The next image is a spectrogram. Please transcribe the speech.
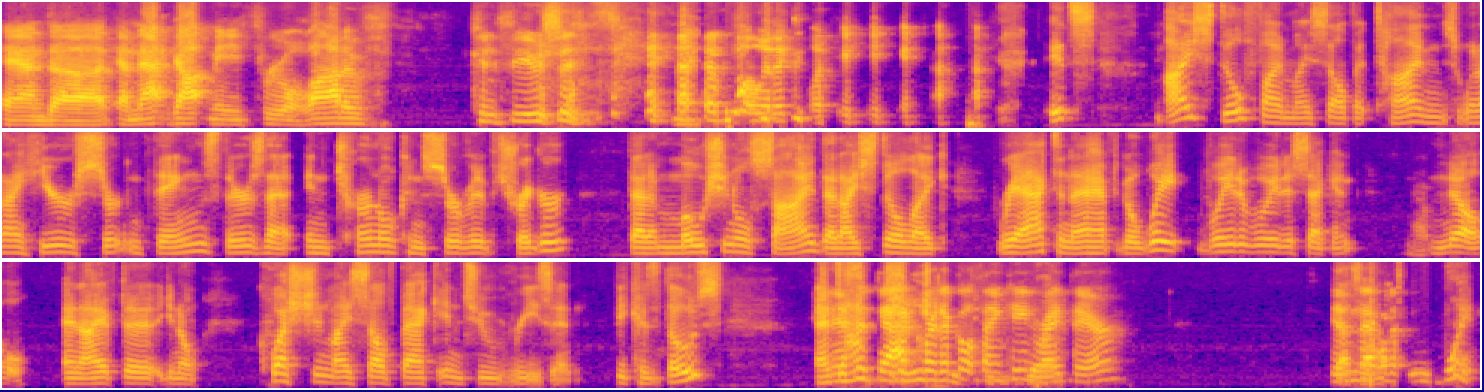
and uh, and that got me through a lot of confusions politically. it's I still find myself at times when I hear certain things, there's that internal conservative trigger, that emotional side that I still like react and I have to go, wait, wait, wait a second. Yep. No. And I have to, you know, question myself back into reason because those and isn't that critical thinking right there? Isn't that what the point?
